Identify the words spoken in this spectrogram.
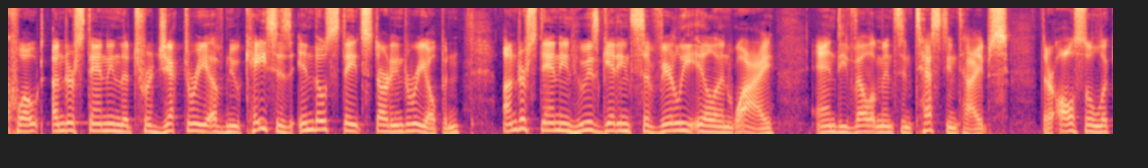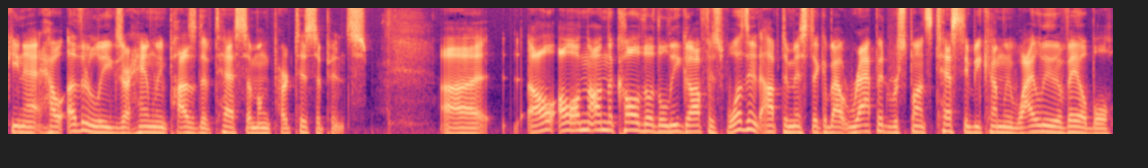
quote, understanding the trajectory of new cases in those states starting to reopen, understanding who is getting severely ill and why, and developments in testing types. They're also looking at how other leagues are handling positive tests among participants. Uh, all, all on the call, though, the league office wasn't optimistic about rapid response testing becoming widely available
